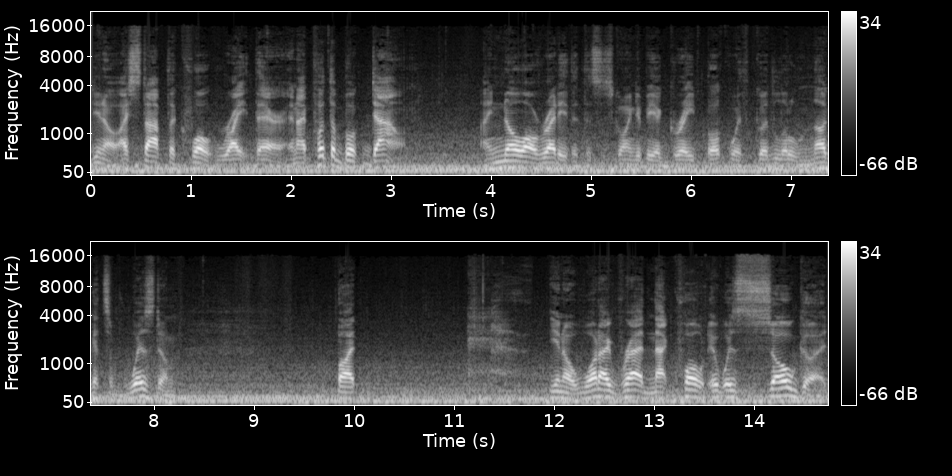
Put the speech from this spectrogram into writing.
You know, I stopped the quote right there, and I put the book down. I know already that this is going to be a great book with good little nuggets of wisdom, but you know, what I read in that quote, it was so good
